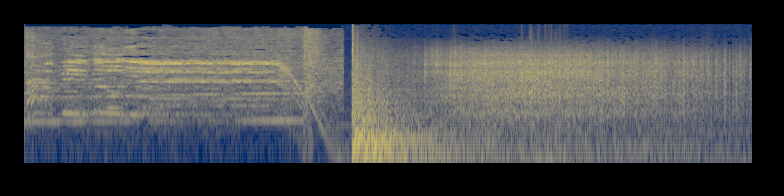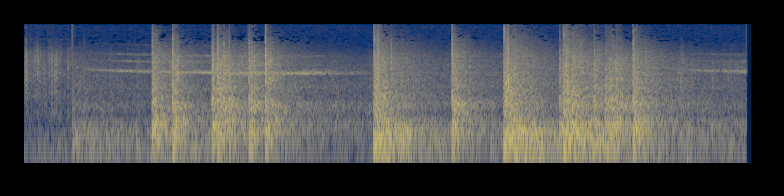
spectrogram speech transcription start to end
Happy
